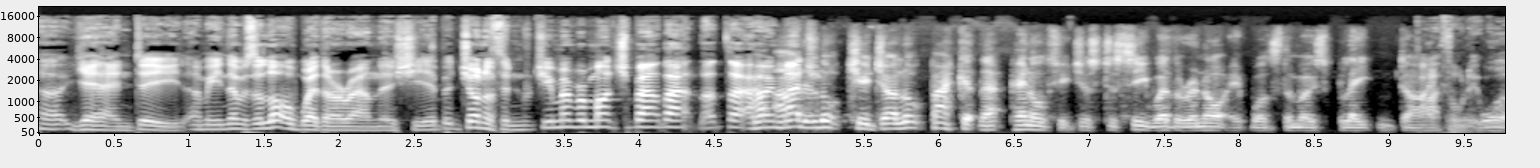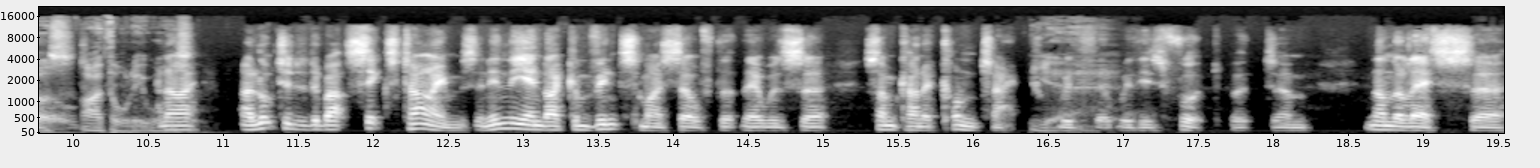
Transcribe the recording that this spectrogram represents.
Uh, yeah, indeed. I mean, there was a lot of weather around this year. But Jonathan, do you remember much about that that, that home I match? had a look, Chidge. I looked back at that penalty just to see whether or not it was the most blatant dive. I thought in it the was. I thought it was. And I, I looked at it about six times, and in the end, I convinced myself that there was uh, some kind of contact Yeah. with uh, with his foot. But um, nonetheless, uh,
